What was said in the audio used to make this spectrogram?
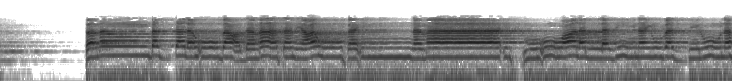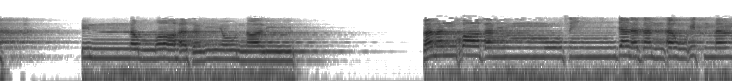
فمن بدله بعد ما سمعه فإنما إثمه على الذين يبدلونه. إن الله سميع عليم. فمن خاف من موص جنفا أو إثما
